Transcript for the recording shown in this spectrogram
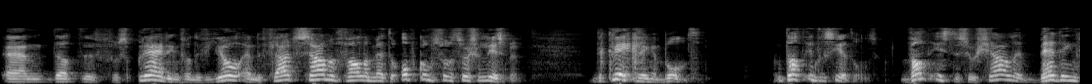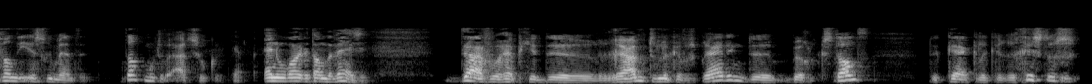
En dat de verspreiding van de viool en de fluit samenvallen met de opkomst van het socialisme. De kwekelingenbond. Dat interesseert ons. Wat is de sociale bedding van die instrumenten? Dat moeten we uitzoeken. Ja. En hoe wou je dat dan bewijzen? Daarvoor heb je de ruimtelijke verspreiding, de burgerlijke stand, de kerkelijke registers,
